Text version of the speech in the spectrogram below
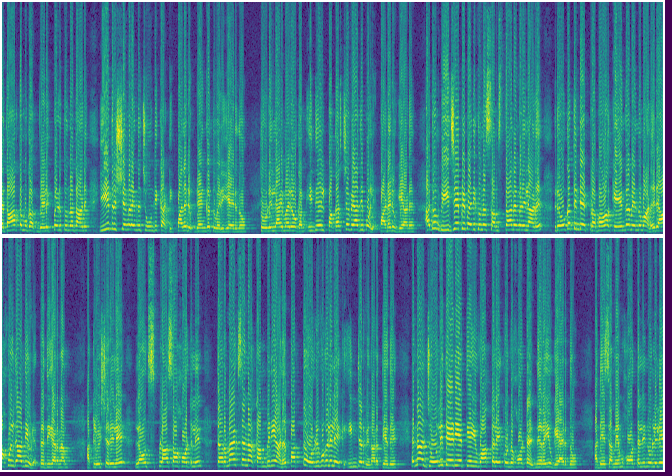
യഥാർത്ഥ മുഖം വെളിപ്പെടുത്തുന്നതാണ് ഈ ദൃശ്യങ്ങൾ എന്ന് ചൂണ്ടിക്കാട്ടി പലരും രംഗത്ത് വരികയായിരുന്നു. തൊഴിലില്ലായ്മ രോഗം ഇന്ത്യയിൽ പകർച്ചവ്യാധി പോലെ പടരുകയാണ്. അതും ബി ജെ പി ഭരിക്കുന്ന സംസ്ഥാനങ്ങളിലാണ് രോഗത്തിന്റെ പ്രഭവ കേന്ദ്രമെന്നുമാണ് രാഹുൽ ഗാന്ധിയുടെ പ്രതികരണം. അക്ലൂഷറിലെ ലോർഡ്സ് പ്ലാസ ഹോട്ടലിൽ തെർമാക്സ് എന്ന കമ്പനിയാണ് പത്ത് ഒഴിവുകളിലേക്ക് ഇന്റർവ്യൂ നടത്തിയത്. എന്നാൽ ജോലി തേടിയെത്തിയ യുവാക്കളെ കൊണ്ട് ഹോട്ടൽ നിറയുകയായിരുന്നു. അതേസമയം ഹോട്ടലിനുള്ളിലെ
